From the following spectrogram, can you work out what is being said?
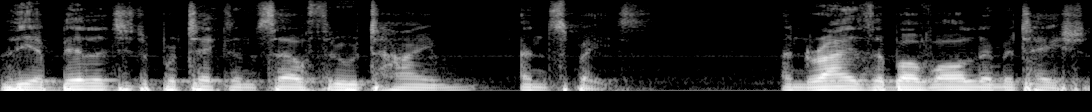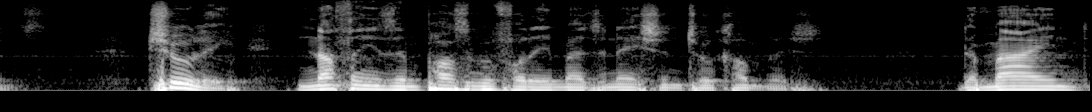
the ability to protect himself through time and space and rise above all limitations. Truly, nothing is impossible for the imagination to accomplish. The mind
